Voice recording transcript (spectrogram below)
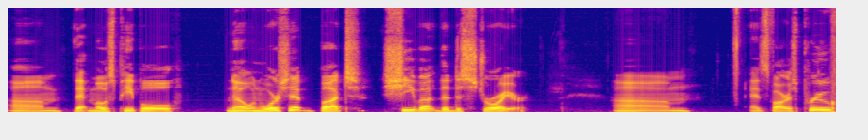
um, that most people know and worship, but Shiva the Destroyer. Um, as far as proof,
